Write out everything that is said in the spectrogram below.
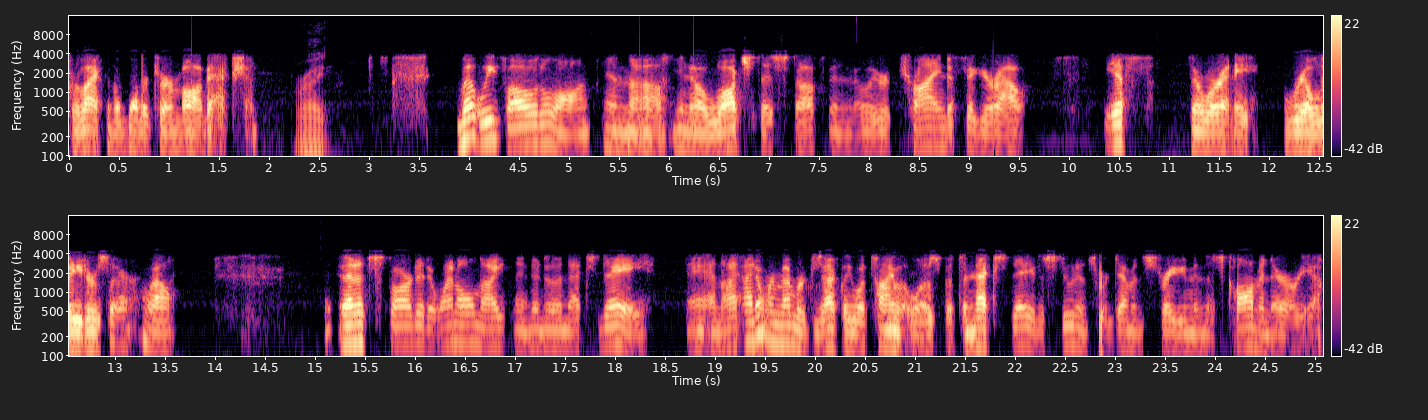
for lack of a better term, mob action. Right. But we followed along and, uh, you know, watched this stuff, and we were trying to figure out if there were any real leaders there. Well, then it started, it went all night and into the next day. And I, I don't remember exactly what time it was, but the next day the students were demonstrating in this common area.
